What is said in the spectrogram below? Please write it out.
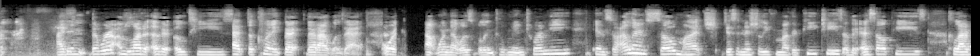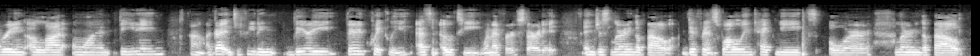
I didn't, there were a lot of other OTs at the clinic that, that I was at, or not one that was willing to mentor me. And so I learned so much just initially from other PTs, other SLPs, collaborating a lot on feeding. Um, I got into feeding very, very quickly as an OT when I first started, and just learning about different swallowing techniques or learning about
